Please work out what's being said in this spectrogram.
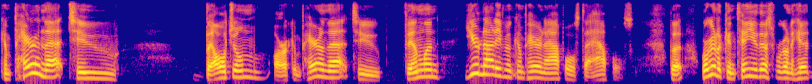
comparing that to Belgium or comparing that to Finland, you're not even comparing apples to apples. But we're going to continue this. We're going to hit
